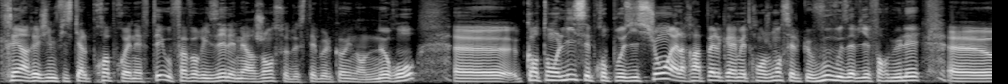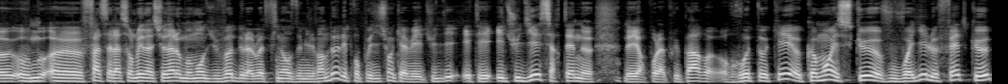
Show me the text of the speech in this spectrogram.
créer un régime fiscal propre aux NFT ou favoriser l'émergence de stablecoins en euros. quand on lit ces propositions, elles rappellent quand même étrangement celle que vous, vous aviez formulée euh, euh, face à l'Assemblée nationale au moment du vote de la loi de finances 2022, des propositions qui avaient été étudiées, certaines d'ailleurs pour la plupart retoquées. Comment est-ce que vous voyez le fait que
